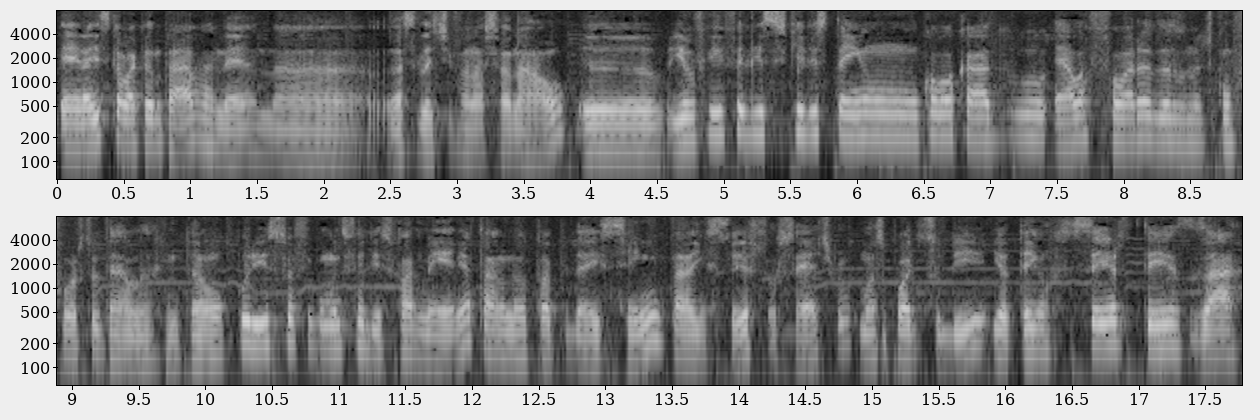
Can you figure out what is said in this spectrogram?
era isso que ela cantava, né? Na, na seletiva nacional. Ah, e eu fiquei feliz que eles tenham colocado ela fora da zona de conforto dela. Então, por isso eu fico muito feliz com a Armênia, tá no meu top 10 sim, tá em sexto ou sétimo, mas pode subir e eu tenho certeza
